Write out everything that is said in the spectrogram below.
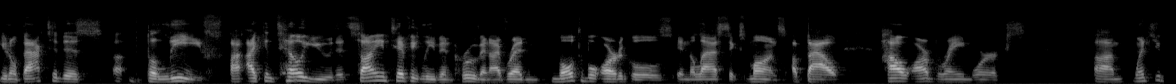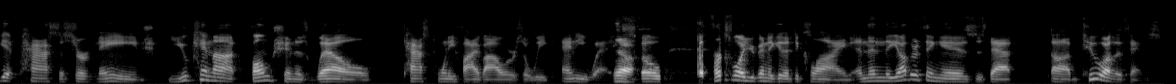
you know, back to this uh, belief, I, I can tell you that scientifically been proven. I've read multiple articles in the last six months about how our brain works. Um, once you get past a certain age, you cannot function as well past 25 hours a week anyway. Yeah. So first of all, you're going to get a decline, and then the other thing is is that uh, two other things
